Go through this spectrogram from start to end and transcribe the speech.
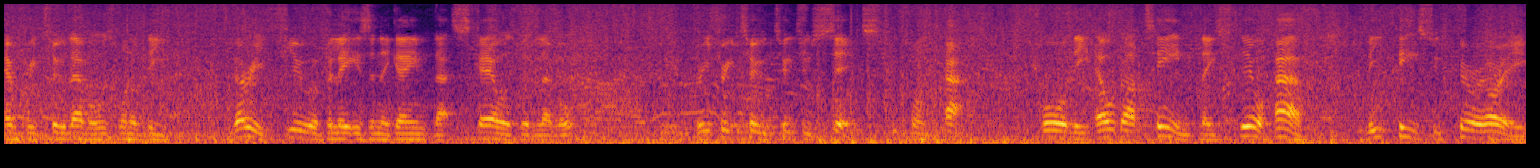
every two levels. One of the very few abilities in the game that scales with level. 332-226, 2-1 cap for the Eldar team. They still have VP superiority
